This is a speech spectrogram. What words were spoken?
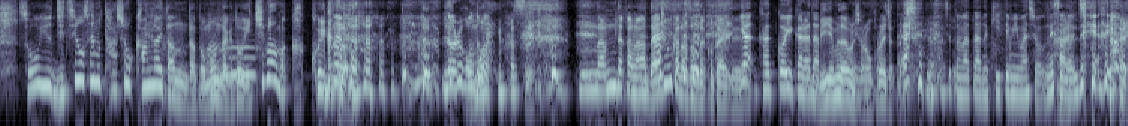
そういう実用性も多少考えたんだと思うんだけど一番はかっこいいからだと なるほど思。います。なんだかな？大丈夫かな？そんな答えで。いや、かっこいいからだ。BMW の人に怒られちゃった。ちょっとまたあの聞いてみましょうね。そのうち、はいはい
